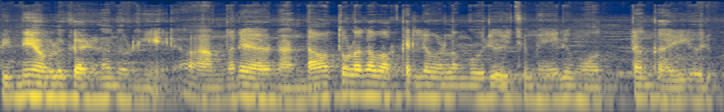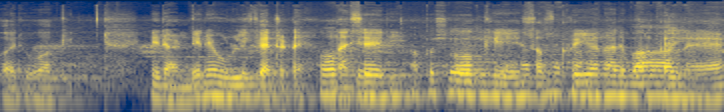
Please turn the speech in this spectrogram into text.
പിന്നെയും അവൾ കഴുകാൻ തുടങ്ങി. അന്നേരം രണ്ടാമത്തോളത് ബക്കറ്റിലെ വെള്ളം കോരി ഒഴിച്ച് മേൽ മൊത്തം കഴുകി ഒരു പരുവാക്കി. ഇനി രണ്ടിനെ ഉള്ളിൽ കയറ്റട്ടെ. ശരി. ഓക്കെ സബ്സ്ക്രൈബ് ചെയ്യാൻ ആരും. മറക്കല്ലേ?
